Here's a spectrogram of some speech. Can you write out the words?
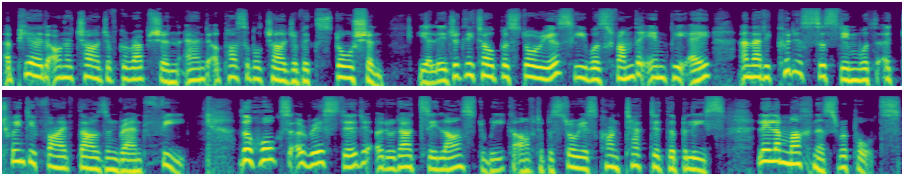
appeared on a charge of corruption and a possible charge of extortion. He allegedly told Pistorius he was from the NPA and that he could assist him with a 25,000 rand fee. The Hawks arrested Rudzazi last week after Pistorius contacted the police. Leila Magnus reports.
